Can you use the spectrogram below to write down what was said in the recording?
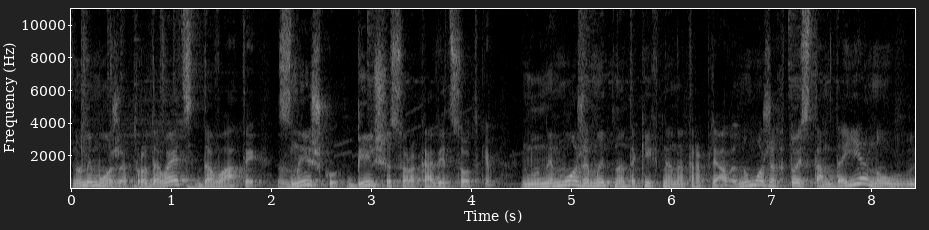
ну не може продавець давати знижку більше 40%. Ну не може, ми на таких не натрапляли. Ну може хтось там дає. Ну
